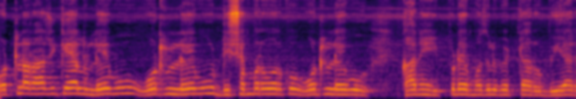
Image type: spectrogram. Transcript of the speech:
ఓట్ల రాజకీయాలు లేవు ఓట్లు లేవు డిసెంబర్ వరకు ఓట్లు లేవు. కానీ ఇప్పుడే మొదలుపెట్టారు బీఆర్ఎస్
